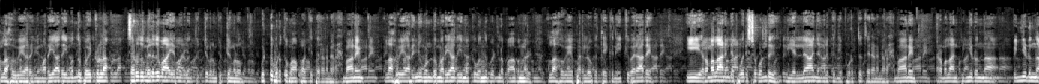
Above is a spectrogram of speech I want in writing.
അള്ളാഹുവെ അറിഞ്ഞും അറിയാതെയും വന്നു പോയിട്ടുള്ള ചെറുതും വലുതുമായ മുഴുവൻ തെറ്റുകളും കുറ്റങ്ങളും വിട്ടുപുറത്ത് മാപ്പാക്കി തരണമേ റഹ്മാനെ. അള്ളാഹുവെ അറിഞ്ഞുകൊണ്ടും അറിയാതെയും ഒക്കെ വന്നു പോയിട്ടുള്ള പാപങ്ങൾ അള്ളാഹുവെ പരലോകത്തേക്ക് നീക്കി വരാതെ ഈ റമദാനിന്റെ പോരിശ കൊണ്ട് നീ എല്ലാം ഞങ്ങൾക്ക് നീ പുറത്തു തരണമേ റഹ്മാനെ. റമദാൻ പിന്നിടുന്ന പിന്നിടുന്ന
